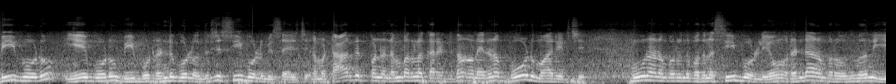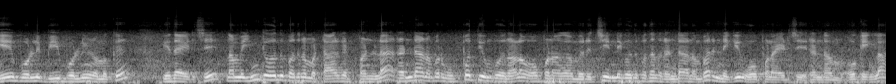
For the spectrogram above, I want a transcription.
பி போர்டும் ஏ போர்டும் பி போர்டு ரெண்டு போர்டு வந்துருச்சு. சி போர்டு மிஸ் ஆயிடுச்சு. நம்ம டார்கெட் பண்ண நம்பர்லாம் கரெக்ட் தான். ஆனால் என்னென்னா போர்டு மாறிடுச்சு. மூணாம் நம்பர் வந்து பார்த்தீங்கன்னா சி போர்ட்லேயும் ரெண்டாம் நம்பர் வந்து பார்த்தீங்கன்னா ஏ போர்ட்லேயும் பி போர்ட்லேயும் நமக்கு இதாயிடுச்சு. நம்ம இங்கே வந்து பார்த்தீங்கன்னா நம்ம டார்கெட் பண்ணல. ரெண்டாம் நம்பர் முப்பத்தி ஒம்பது நாளாக ஓப்பன் ஆகாமல் இருந்துச்சு. இன்றைக்கி வந்து பார்த்தீங்கன்னா ரெண்டாம் நம்பர் இன்றைக்கி ஓப்பன் ஆயிடுச்சு. ரெண்டாம் ஓகேங்களா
